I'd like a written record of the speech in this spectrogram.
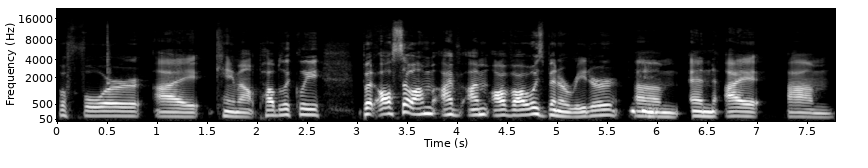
before I came out publicly, but also I'm I've I'm I've always been a reader, Mhm. um, and I um,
